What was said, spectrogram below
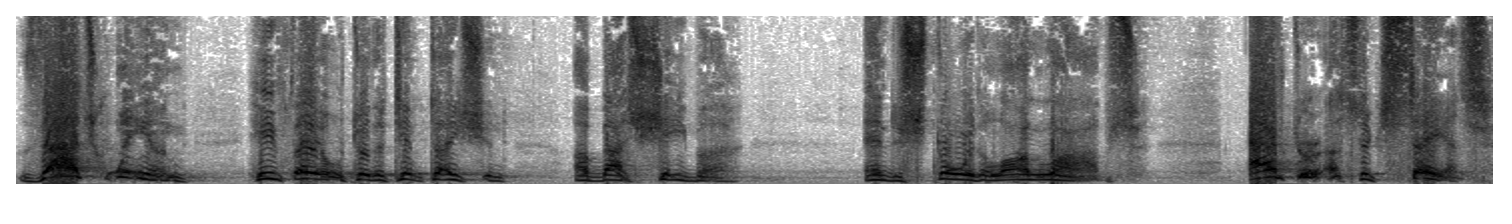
that's when he fell to the temptation of Bathsheba and destroyed a lot of lives. After a success,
